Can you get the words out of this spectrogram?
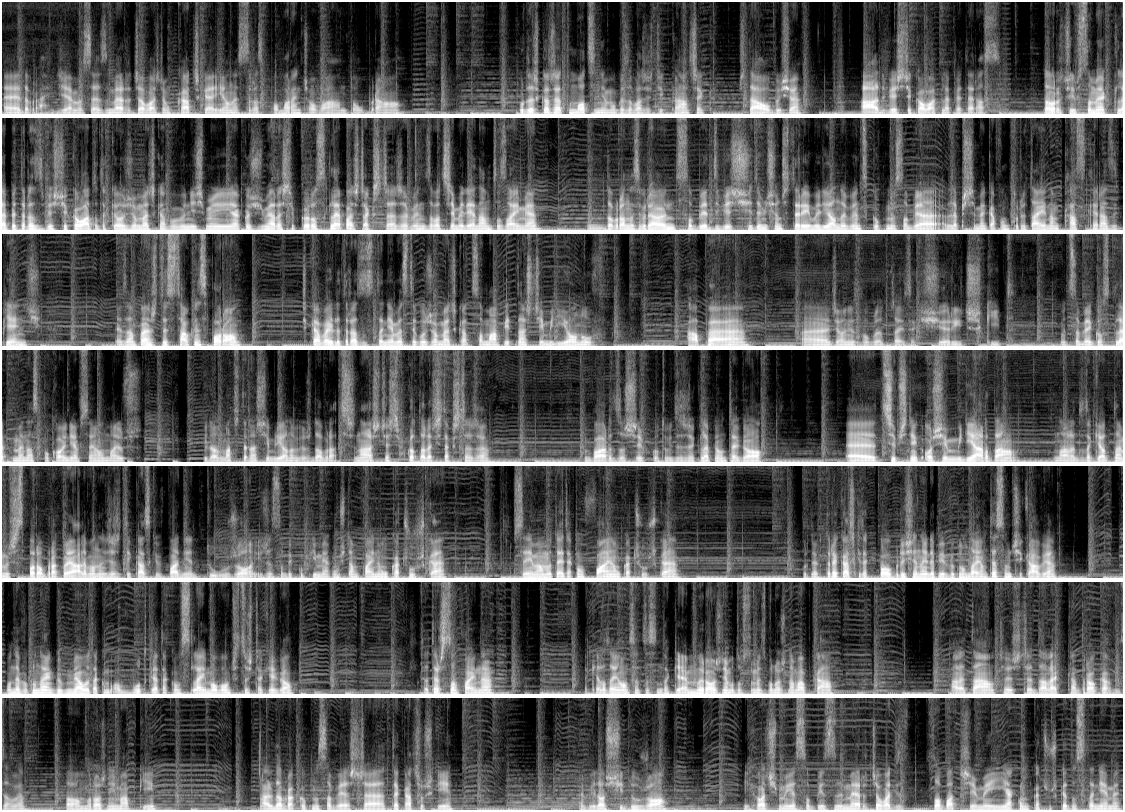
E, dobra, idziemy sobie zmerdżować tą kaczkę i ona jest teraz pomarańczowa, dobra. Kurde, szkoda, że ja tu mocy nie mogę zobaczyć tych kaczek. Przydałoby się. A, 200 koła klepie teraz. Dobra, czyli w sumie jak klepie teraz 200 koła, to takiego ziomeczka powinniśmy jakoś w miarę szybko rozklepać, tak szczerze, więc zobaczymy ile nam to zajmie. Dobra, nazbierałem sobie 274 miliony, więc kupmy sobie lepszy megafon, który daje nam kaskę razy 5. Więc wam powiem, że to jest całkiem sporo. Ciekawe ile teraz zostaniemy z tego ziomeczka, co ma 15 milionów HP. E, gdzie on jest w ogóle? Tutaj jest jakiś rich kit. Więc sobie go sklepmy na spokojnie. W sensie on ma już. Ile on ma? 14 milionów już, dobra. 13. Szybko to leci, tak szczerze. Bardzo szybko. Tu widzę, że klepią tego e, 3,8 miliarda. No ale do takiego tam już sporo brakuje, ale mam nadzieję, że tej kaski wypadnie dużo i że sobie kupimy jakąś tam fajną kaczuszkę. W sumie mamy tutaj taką fajną kaczuszkę. Kurde, które kaczki tak po obrysie najlepiej wyglądają? Te są ciekawie. One wyglądają jakby miały taką obwódkę, taką slime'ową czy coś takiego. Te też są fajne. Takie latające to są takie mroźnie, bo to w sumie jest mroźna mapka. Ale tam to jeszcze daleka droga widzowe do mroźnej mapki. Ale dobra, kupmy sobie jeszcze te kaczuszki. W ilości dużo. I chodźmy je sobie zmerdżować. Zobaczymy jaką kaczuszkę dostaniemy.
